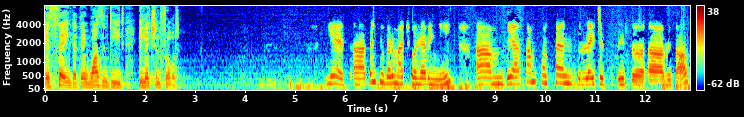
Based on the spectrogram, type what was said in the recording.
is saying that there was indeed election fraud. Yes, uh, thank you very much for having me. Um, there are some concerns related to this uh, uh, result.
